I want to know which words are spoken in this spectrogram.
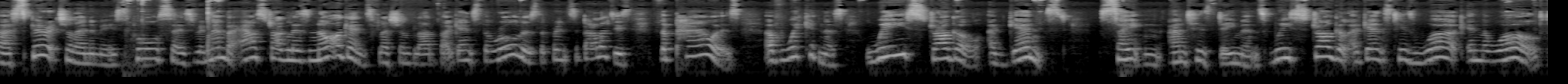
uh, spiritual enemies. Paul says, remember, our struggle is not against flesh and blood, but against the rulers, the principalities, the powers of wickedness. We struggle against Satan and his demons. We struggle against his work in the world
